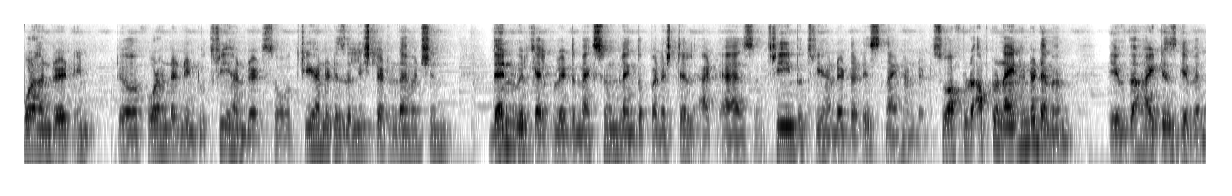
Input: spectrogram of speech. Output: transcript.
400 into uh, 400 into 300 so 300 is the least lateral dimension. Then we'll calculate the maximum length of pedestal at as 3 into 300 that is 900 so up to up to 900 mm if the height is given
